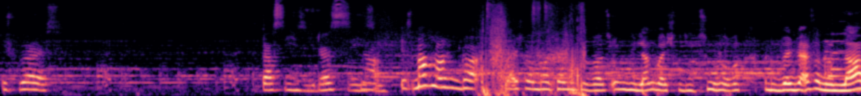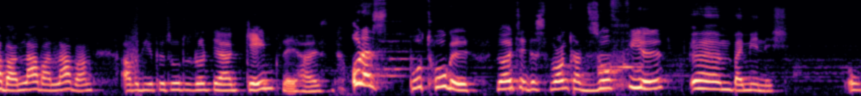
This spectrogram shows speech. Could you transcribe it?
Ich weiß. Das ist easy, das ist easy. Ja. Jetzt machen wir euch ein paar, gleich noch ein paar Kämpfe, weil es irgendwie langweilig für die Zuhörer. Und wenn wir einfach nur labern, labern, labern. Aber die Episode sollte ja Gameplay heißen. Oh, das ist Brotogel. Leute, das spawnt gerade so viel. Ähm, bei mir nicht. Oh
